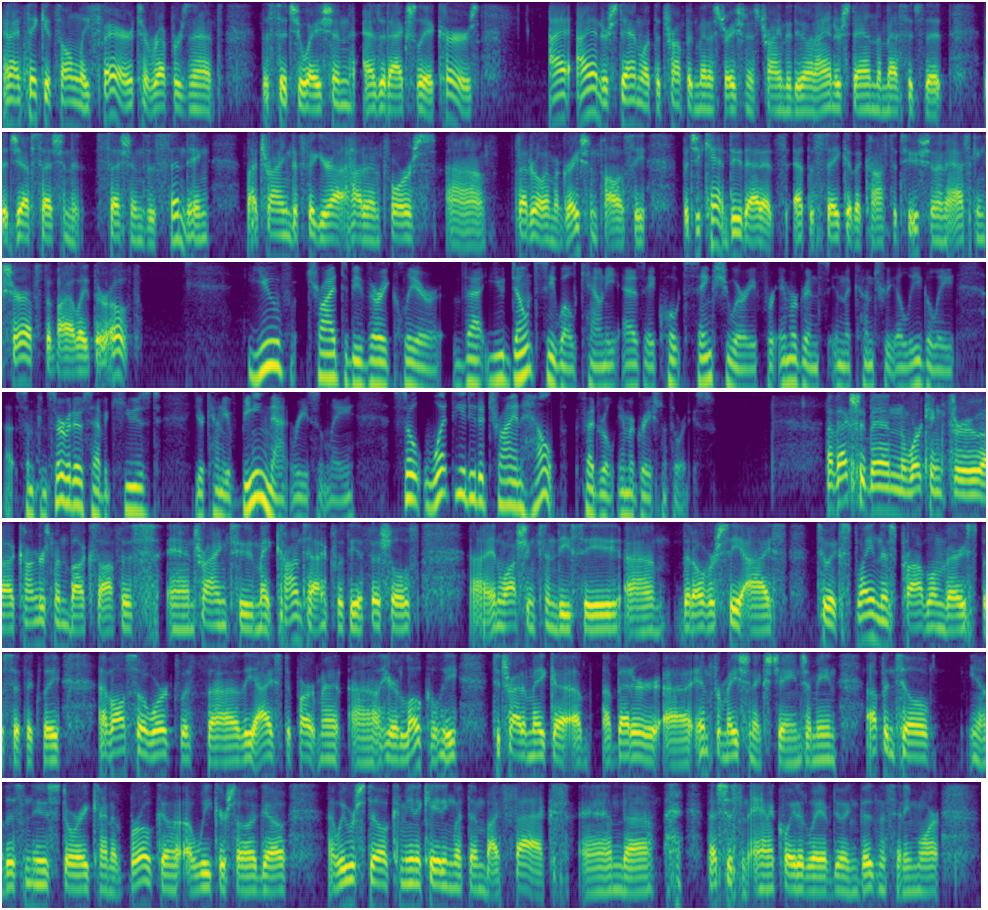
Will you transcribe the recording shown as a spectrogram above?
and I think it's only fair to represent the situation as it actually occurs. I, I understand what the Trump administration is trying to do, and I understand the message that, that Jeff Sessions, Sessions is sending by trying to figure out how to enforce uh, federal immigration policy, but you can't do that at, at the sake of the Constitution and asking sheriffs to violate their oath. You've tried to be very clear that you don't see Weld County as a quote sanctuary for immigrants in the country illegally. Uh, some conservatives have accused your county of being that recently. So, what do you do to try and help federal immigration authorities? I've actually been working through uh, Congressman Buck's office and trying to make contact with the officials uh, in Washington, D.C., um, that oversee ICE to explain this problem very specifically. I've also worked with uh, the ICE department uh, here locally to try to make a, a better uh, information exchange. I mean, up until you know this news story kind of broke a, a week or so ago, and we were still communicating with them by fax, and uh, that's just an antiquated way of doing business anymore.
